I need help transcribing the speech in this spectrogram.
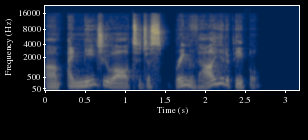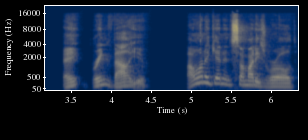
um, I need you all to just bring value to people. Okay? Bring value. I want to get in somebody's world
